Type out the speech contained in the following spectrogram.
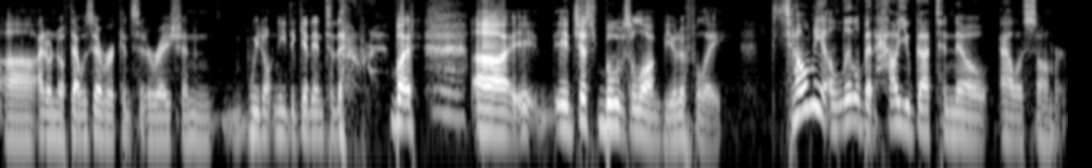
Uh, I don't know if that was ever a consideration. We don't need to get into that, but uh, it, it just moves along beautifully. Tell me a little bit how you got to know Alice Sommer.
